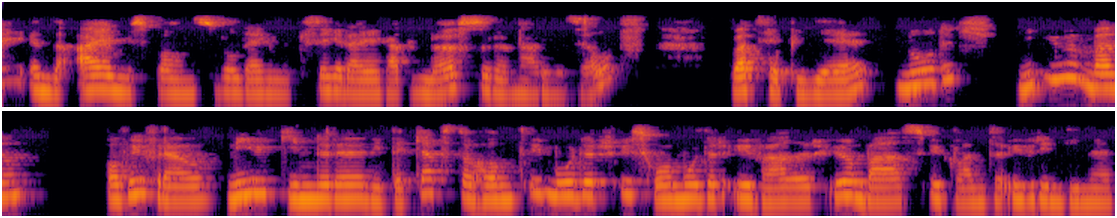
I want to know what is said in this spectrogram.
I. En de I-response wil eigenlijk zeggen dat je gaat luisteren naar jezelf. Wat heb jij nodig? Niet uw man of uw vrouw, niet uw kinderen, niet de kat, de hond, uw moeder, uw schoonmoeder, uw vader, uw baas, uw klanten, uw vriendinnen,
